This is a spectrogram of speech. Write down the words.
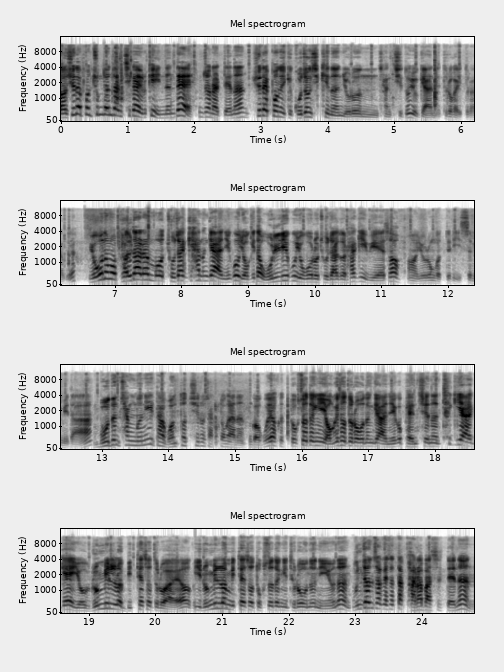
어, 휴대폰 충전 장치가 이렇게 있는데 충전할 때는 휴대폰을 이렇게 고정시키는 이런 장치도 여기 안에 들어가 있더라고요. 요거는 뭐 별다른 뭐 조작하는 게 아니고 여기다 올리고 요거를 조작을 하기 위해서 어, 이런 것들이 있습니다. 모든 창문이 다 원터치로 작동하는 거고요. 그 독서등이 여기서 들어오는 게 아니고 벤츠는 특이하게 요 룸밀러 밑에서 들어와요. 이 룸밀러 밑에서 독서등이 들어오는 이유는 운전석에서 딱 바라봤을 때는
